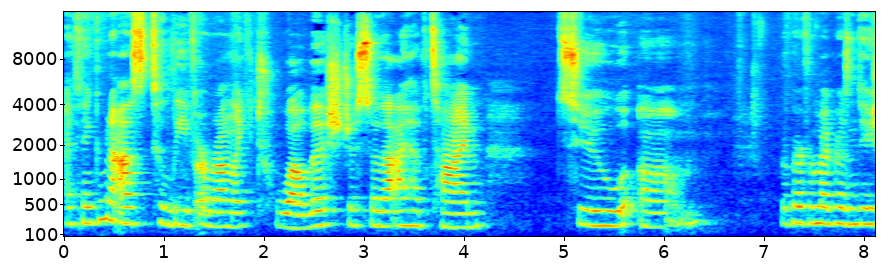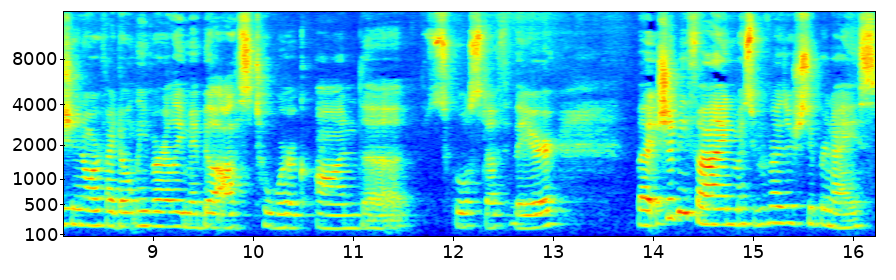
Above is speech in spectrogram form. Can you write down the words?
I think I'm gonna ask to leave around like 12ish just so that I have time to um, prepare for my presentation or if I don't leave early, maybe I'll ask to work on the school stuff there. But it should be fine. My supervisor's super nice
